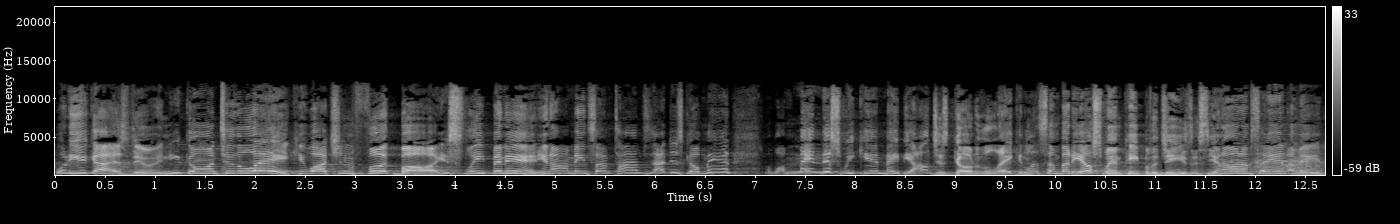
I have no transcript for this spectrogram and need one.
what are you guys doing? You going to the lake, you watching football, you sleeping in. You know, I mean, sometimes I just go, man, well, man, this weekend maybe I'll just go to the lake and let somebody else win people to Jesus. You know what I'm saying? I mean,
